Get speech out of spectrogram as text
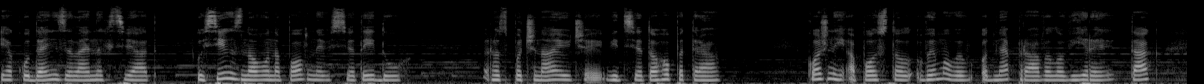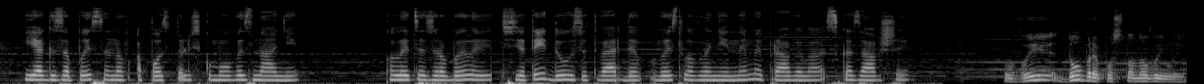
як у день зелених свят. Усіх знову наповнив Святий Дух, розпочинаючи від святого Петра. Кожний апостол вимовив одне правило віри так, як записано в апостольському визнанні. Коли це зробили, Святий Дух затвердив висловлені ними правила, сказавши Ви добре постановили.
